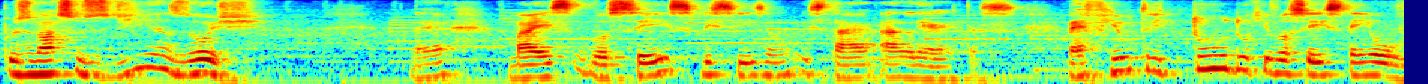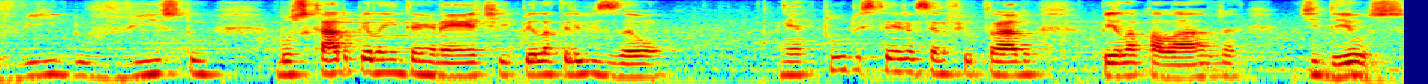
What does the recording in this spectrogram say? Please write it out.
para os nossos dias hoje. Né? Mas vocês precisam estar alertas. Né? Filtre tudo que vocês têm ouvido, visto, buscado pela internet, pela televisão. Né? Tudo esteja sendo filtrado pela palavra de Deus.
